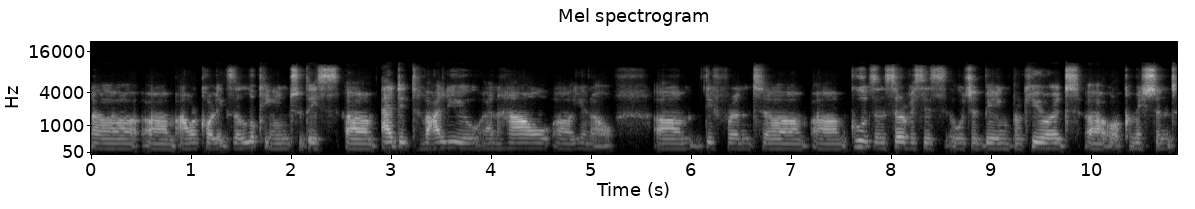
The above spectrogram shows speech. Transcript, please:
uh, um, our colleagues are looking into this um, added value and how uh, you know um, different um, um, goods and services which are being procured uh, or commissioned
